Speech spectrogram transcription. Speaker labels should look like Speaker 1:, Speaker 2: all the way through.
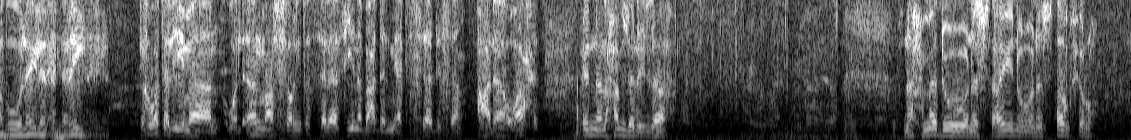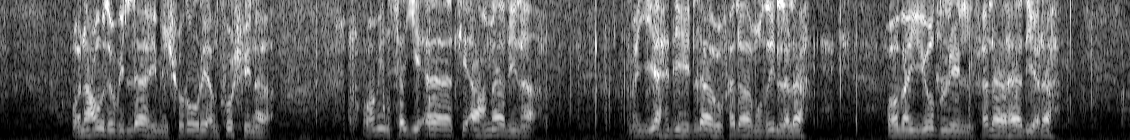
Speaker 1: أبو ليلى الأثري.
Speaker 2: إخوة الإيمان والآن مع الشريط الثلاثين بعد المئة السادسة على واحد.
Speaker 3: إن الحمد لله. نحمده ونستعينه ونستغفره. ونعوذ بالله من شرور أنفسنا ومن سيئات أعمالنا. من يهده الله فلا مضل له ومن يضلل فلا هادي له.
